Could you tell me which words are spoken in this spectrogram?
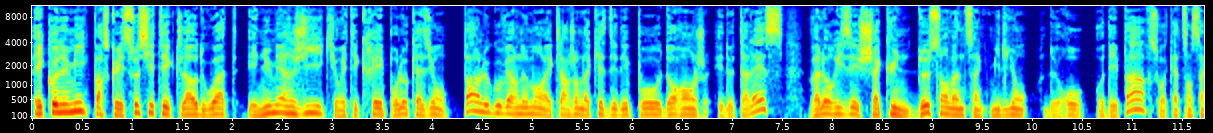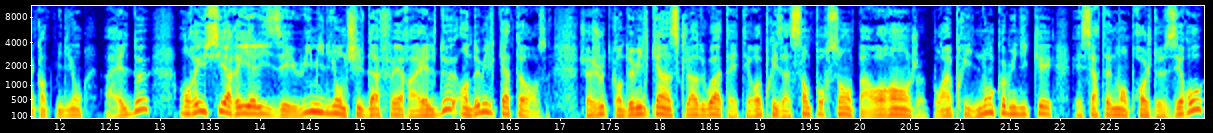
Économique parce que les sociétés CloudWatt et Numergy qui ont été créées pour l'occasion par le gouvernement avec l'argent de la Caisse des dépôts, d'Orange et de Thales, valorisées chacune 225 millions d'euros au départ, soit 450 millions à L2, ont réussi à réaliser 8 millions de chiffre d'affaires à L2 en 2014. J'ajoute qu'en 2015, CloudWatt a été reprise à 100% par Orange pour un prix non communiqué et certainement proche de zéro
